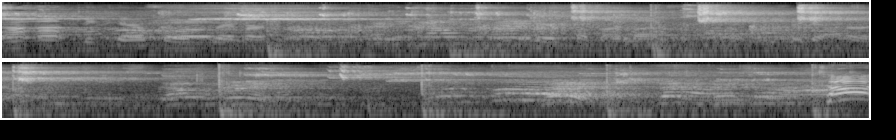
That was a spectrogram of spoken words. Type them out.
Uh-uh, be careful, River. Be careful, my love. Don't get hurt. Talk!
